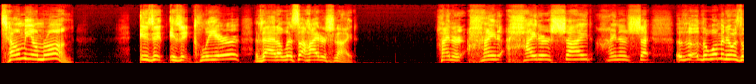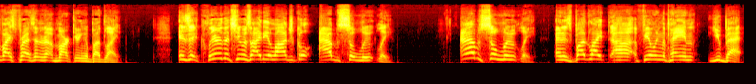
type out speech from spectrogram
Tell me I'm wrong. Is it is it clear that Alyssa Heiderschneid, Heiner, Heiner, Heiderscheid, Heinerscheid, the, the woman who was the vice president of marketing of Bud Light, is it clear that she was ideological? Absolutely, absolutely. And is Bud Light uh, feeling the pain? You bet.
